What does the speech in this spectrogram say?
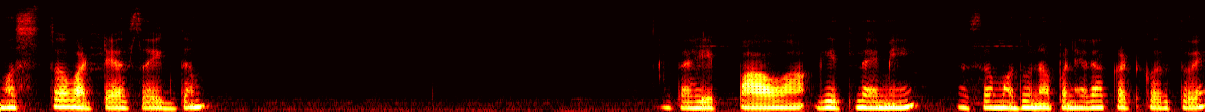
मस्त वाटते असं एकदम. आता हे पाव घेतलं आहे मी. असं मधून आपण याला कट करतो आहे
